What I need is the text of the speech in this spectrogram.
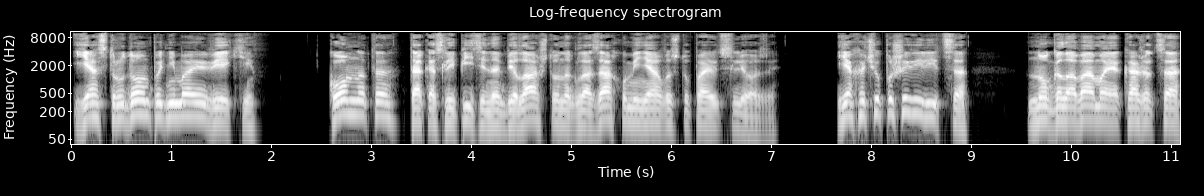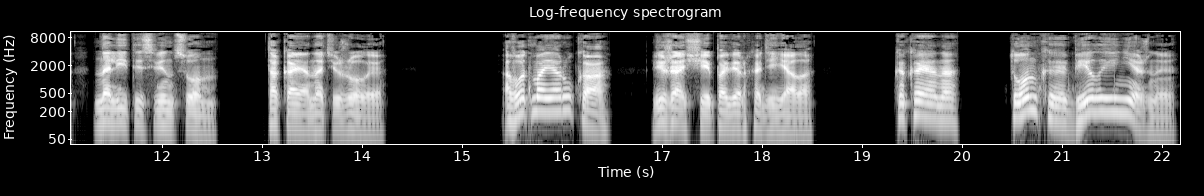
Я с трудом поднимаю веки. Комната так ослепительно бела, что на глазах у меня выступают слезы. Я хочу пошевелиться, но голова моя кажется налитой свинцом. Такая она тяжелая. А вот моя рука, лежащая поверх одеяла. Какая она тонкая, белая и нежная.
